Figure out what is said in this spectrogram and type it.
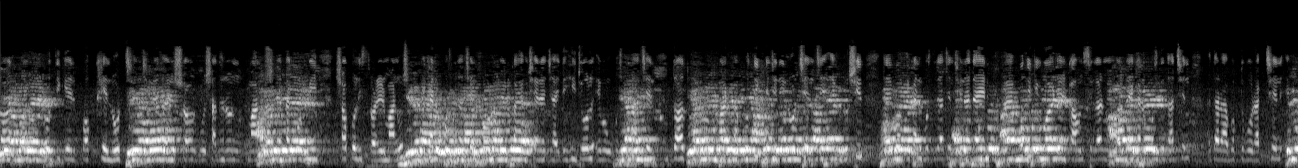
দল প্রতীকের পক্ষে লড়ছে ঝিনাইদহের সর্বসাধারণ মানুষ নেতাকর্মী সকল স্তরের মানুষ। এখানে উপস্থিত আছেন ফোরমের কায়ক সেরে জাইদে হিজল এবং উপস্থিত আছেন দল মার্কা প্রতীকে যিনি লড়ছেন যে এম রশিদ। এবং এখানে উপস্থিত আছেন ঝিনাইদহের প্রতিটি ওয়ার্ডের কাউন্সিলর মেম্বাররা এখানে উপস্থিত আছেন। তারা বক্তব্য রাখছেন এবং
